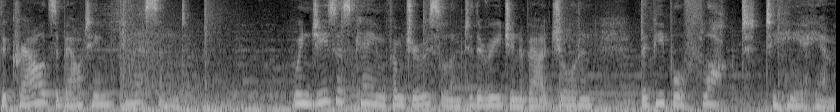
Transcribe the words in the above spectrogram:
the crowds about him lessened. When Jesus came from Jerusalem to the region about Jordan, the people flocked to hear him.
